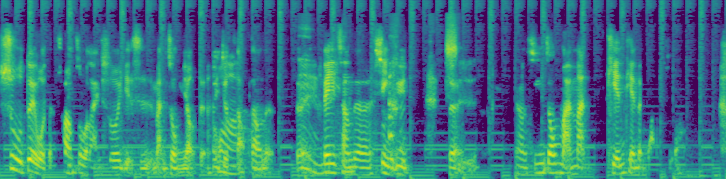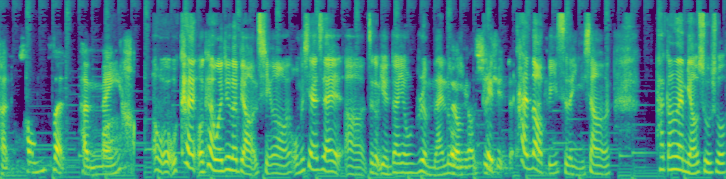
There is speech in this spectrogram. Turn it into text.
树对我的创作来说也是蛮重要的，所以就找到了，对，非常的幸运，对，然后心中满满甜甜的感觉，很充分，很美好。哦，我我看我看文娟的表情哦，我们现在是在呃这个远端用 Room 来录音，可以看到彼此的影像。他刚才描述说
